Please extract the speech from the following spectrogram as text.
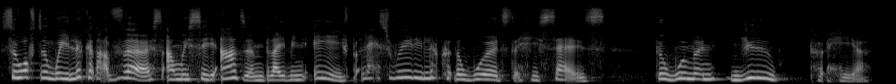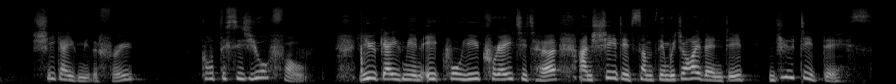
So often we look at that verse and we see Adam blaming Eve, but let's really look at the words that he says. The woman you put here, she gave me the fruit. God, this is your fault. You gave me an equal, you created her, and she did something which I then did. You did this.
